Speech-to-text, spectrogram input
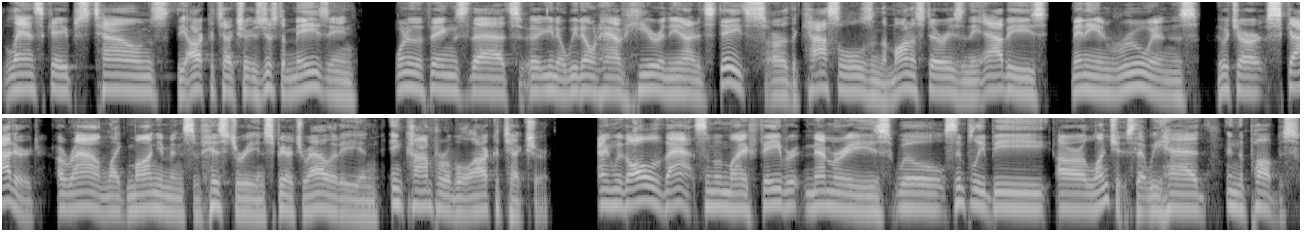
landscapes, towns, the architecture is just amazing. One of the things that uh, you know we don't have here in the United States are the castles and the monasteries and the abbeys, many in ruins, which are scattered around like monuments of history and spirituality and incomparable architecture. And with all of that, some of my favorite memories will simply be our lunches that we had in the pubs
